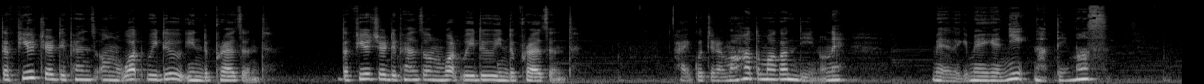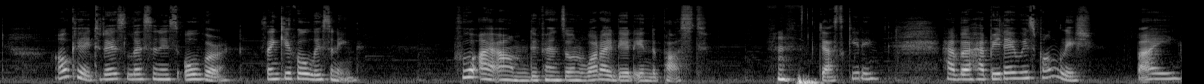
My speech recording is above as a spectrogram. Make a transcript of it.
The future depends on what we do in the present. The future depends on what we do in the present. はいこちらマハトマ・ガンディのね名言になっています。Okay, today's lesson is over. Thank you for listening. Who I am depends on what I did in the past. Just kidding. Have a happy day with Spanglish. Bye.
